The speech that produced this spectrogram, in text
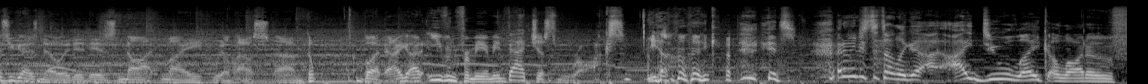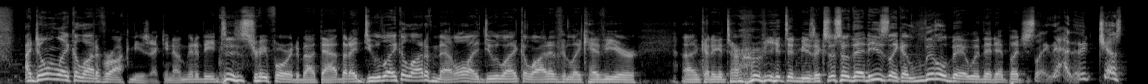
As you guys know, it, it is not my wheelhouse. Um, But I got even for me. I mean, that just rocks. Yeah. like it's. And I mean, just to talk, like I, I do like a lot of. I don't like a lot of rock music. You know, I'm going to be straightforward about that. But I do like a lot of metal. I do like a lot of like heavier uh, kind of guitar oriented music. So, so that is like a little bit within it, but just like that, it just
